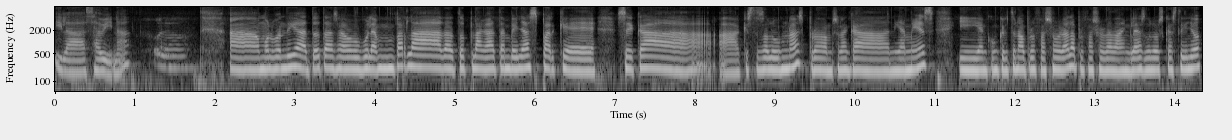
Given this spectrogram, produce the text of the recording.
i la Sabina. Uh, molt bon dia a totes. Uh, volem parlar de tot plegat amb elles perquè sé que uh, aquestes alumnes, però em sembla que n'hi ha més, i en concret una professora, la professora d'anglès Dolors Castillo,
